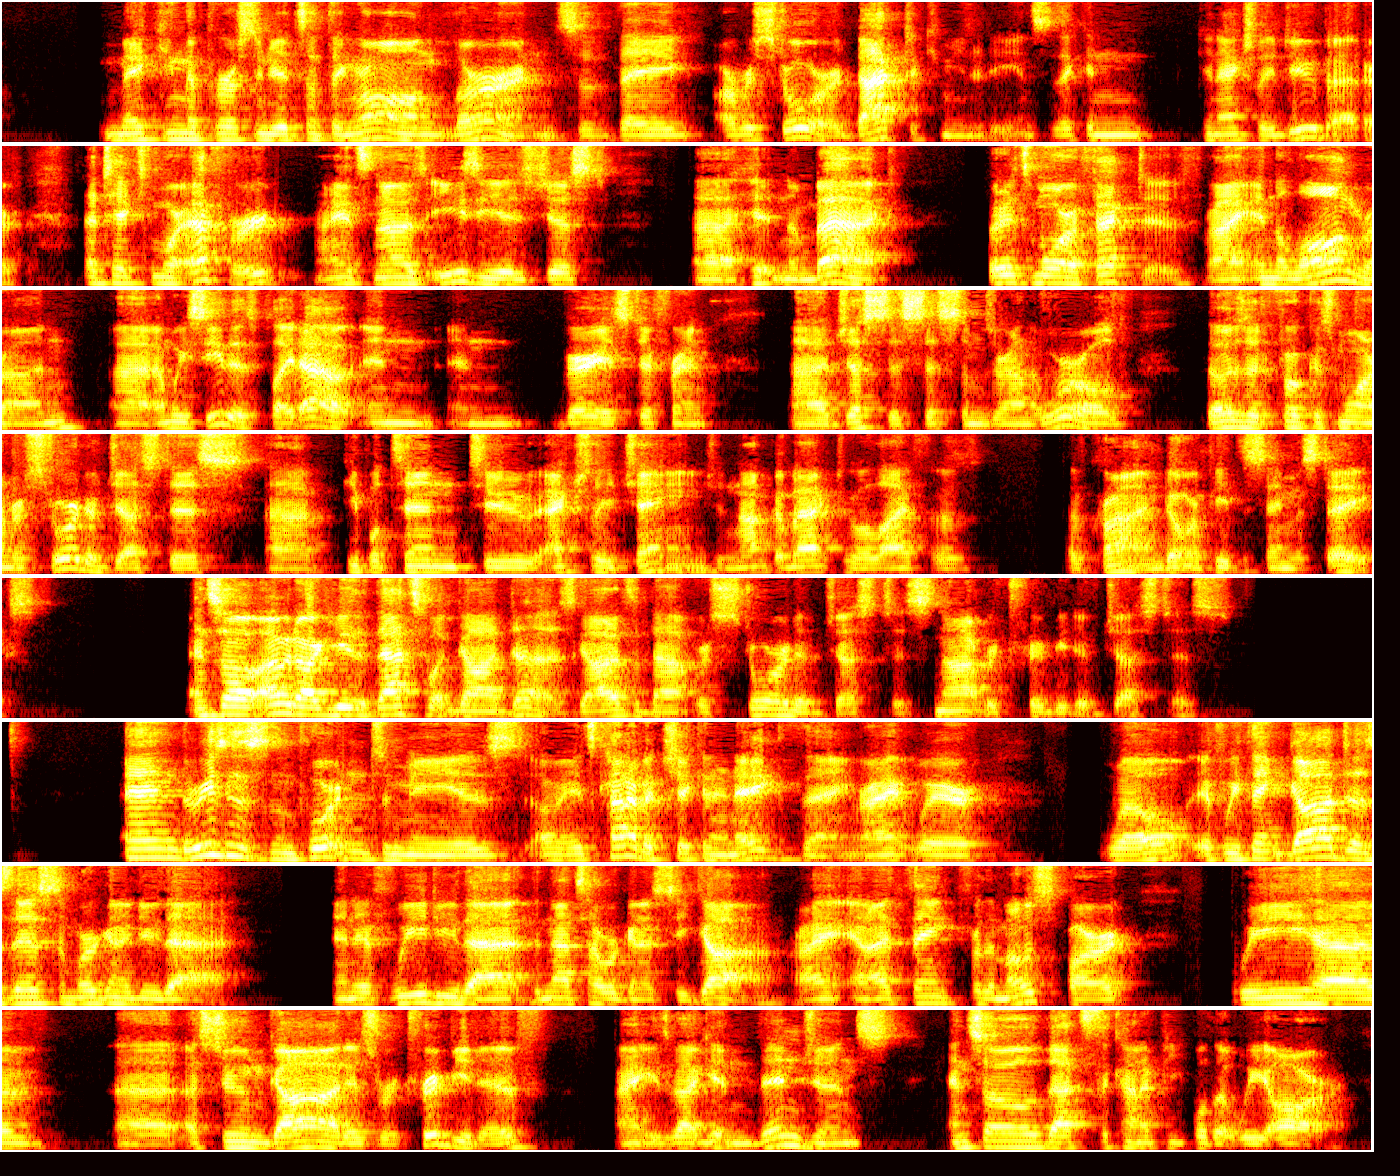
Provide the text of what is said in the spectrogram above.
making the person who did something wrong learn so that they are restored back to community and so they can can actually do better. That takes more effort. Right? It's not as easy as just uh, hitting them back, but it's more effective, right? In the long run, uh, and we see this played out in in various different uh, justice systems around the world those that focus more on restorative justice, uh, people tend to actually change and not go back to a life of, of crime, don't repeat the same mistakes. And so I would argue that that's what God does. God is about restorative justice, not retributive justice. And the reason this is important to me is, I mean, it's kind of a chicken and egg thing, right? Where, well, if we think God does this, then we're going to do that. And if we do that, then that's how we're going to see God, right? And I think for the most part, we have uh, assume God is retributive, right? He's about getting vengeance. And so that's the kind of people that we are.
